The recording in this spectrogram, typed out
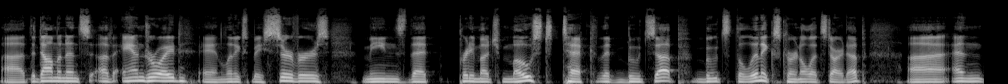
Uh, the dominance of Android and Linux based servers means that pretty much most tech that boots up boots the Linux kernel at startup. Uh, and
